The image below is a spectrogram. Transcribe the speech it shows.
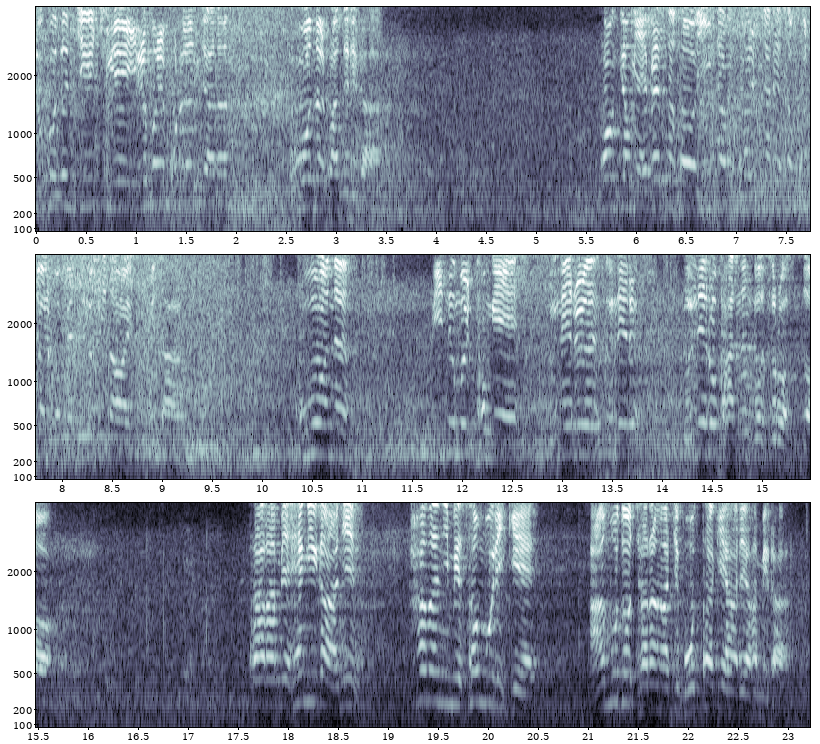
누구든지 주의 이름을 부르는 자는 구원을 받으리라. 성경 에베소서 2장 8절에서 9절 보면 이렇게 나와 있습니다. 구원은 믿음을 통해 은혜를 은혜를 은혜로 받는 것으로서 사람의 행위가 아닌 하나님의 선물이기에 아무도 자랑하지 못하게 하려 함이라.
